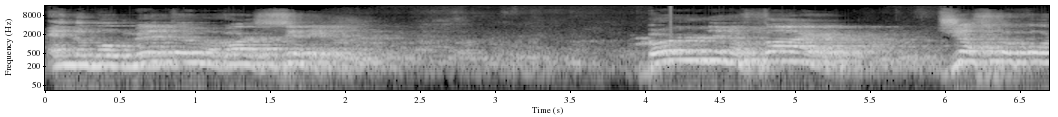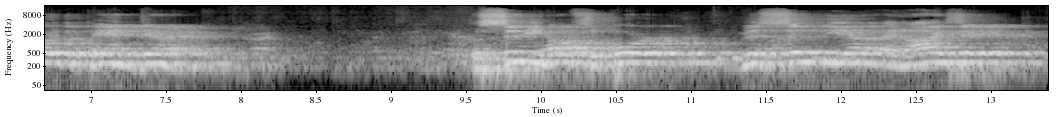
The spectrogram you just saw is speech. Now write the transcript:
and the momentum of our city. Burned in a fire just before the pandemic. The city helped support Miss Cynthia and Isaac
